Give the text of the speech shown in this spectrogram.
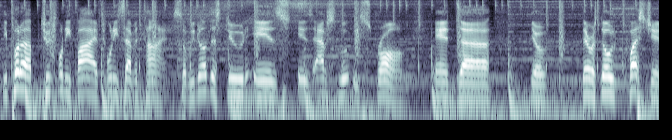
he put up 225 27 times, so we know this dude is is absolutely strong. And uh, you know, there was no question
